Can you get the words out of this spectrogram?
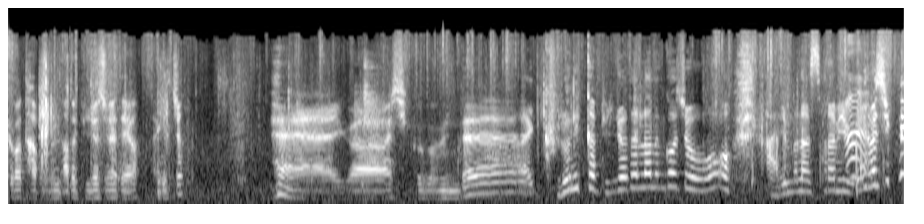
그거 다 보면 나도 빌려줘야 돼요. 알겠죠? 헤 이거 19금인데 아이, 그러니까 빌려달라는 거죠. 알만한 사람이 왜 이러실까?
